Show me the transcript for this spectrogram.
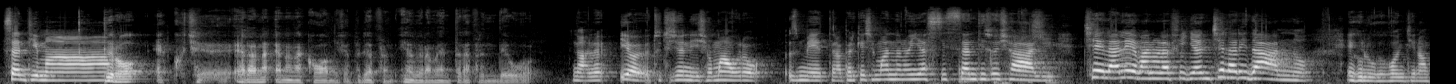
Senti, ma... Però, ecco, cioè, era, una, era, una, comica, io veramente la prendevo... No, io tutti i giorni dicevo, Mauro, smettila, perché ci mandano gli assistenti sociali, sì. ce la levano la figlia, non ce la ridanno. E colui che continua,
